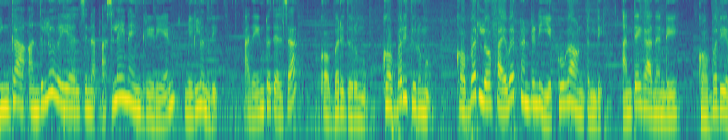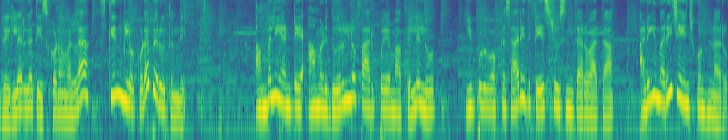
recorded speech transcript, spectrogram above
ఇంకా అందులో వేయాల్సిన అసలైన ఇంగ్రీడియంట్ మిగిలింది. అదేంటో తెలుసా? కొబ్బరి తురుము. కొబ్బరి తురుము. కొబ్బరిలో ఫైబర్ కంటెంట్ ఎక్కువగా ఉంటుంది. అంతేకాదండి కొబ్బరి రెగ్యులర్గా తీసుకోవడం వల్ల స్కిన్ గ్లో కూడా పెరుగుతుంది. అంబలి అంటే ఆమెడి దూరంలో పారిపోయే మా పిల్లలు ఇప్పుడు ఒక్కసారి ఇది టేస్ట్ చూసిన తర్వాత అడిగి మరీ చేయించుకుంటున్నారు.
